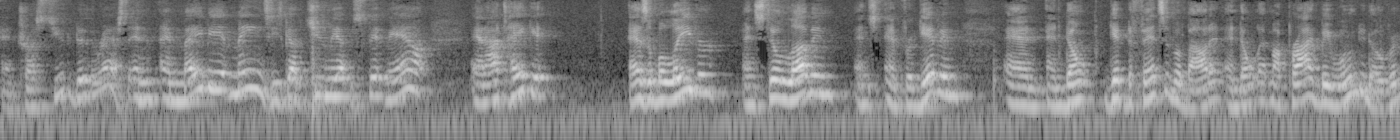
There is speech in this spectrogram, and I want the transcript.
and trust you to do the rest. And, and maybe it means he's got to chew me up and spit me out, and I take it as a believer and still love him and, and forgive him and, and don't get defensive about it and don't let my pride be wounded over it.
